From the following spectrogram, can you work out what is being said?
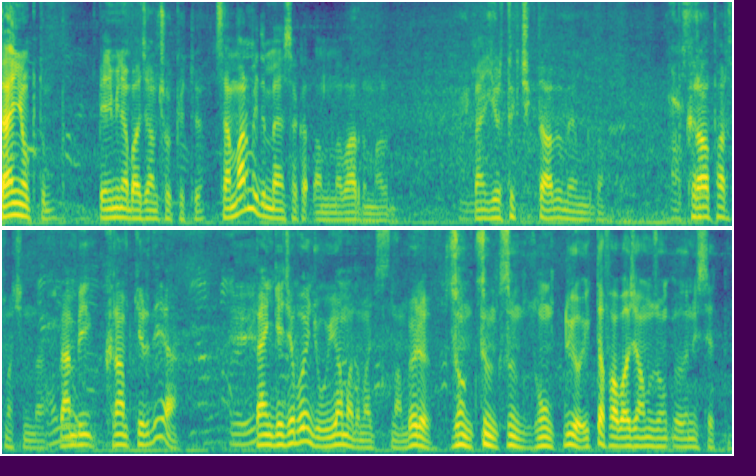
Ben yoktum. Benim yine bacağım çok kötü. Sen var mıydın ben sakatlandığımda? Vardım vardım. Ben yırtık çıktı abi benim buradan. Kral Pars maçında. Ben bir kramp girdi ya. Ee? Ben gece boyunca uyuyamadım acısından. Böyle zınk zınk zınk zonk diyor. İlk defa bacağımı zonkladığını hissettim.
